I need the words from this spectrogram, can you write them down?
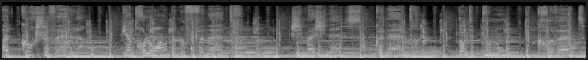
À Courchevel, bien trop loin de nos fenêtres, j'imaginais sans connaître, dans tes poumons de crevettes,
